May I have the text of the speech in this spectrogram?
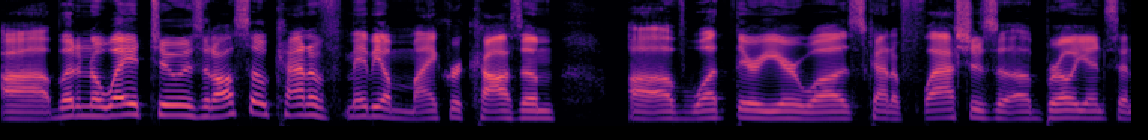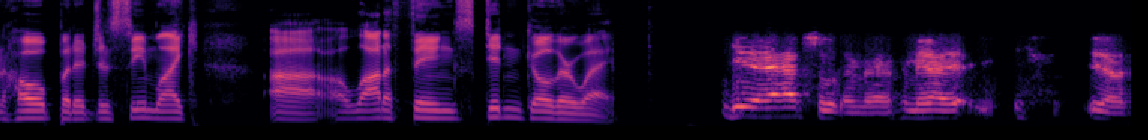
Uh, but in a way, too, is it also kind of maybe a microcosm of what their year was? Kind of flashes of brilliance and hope, but it just seemed like uh, a lot of things didn't go their way. Yeah, absolutely, man. I mean, I, you know,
